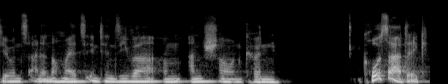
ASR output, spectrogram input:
die wir uns alle nochmal jetzt intensiver ähm, anschauen können. Großartig.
